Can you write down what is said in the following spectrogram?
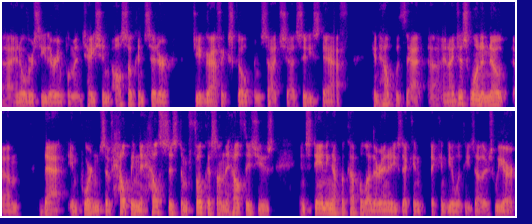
uh, and oversee their implementation. Also consider geographic scope and such. Uh, city staff can help with that. Uh, and I just want to note um, that importance of helping the health system focus on the health issues and standing up a couple other entities that can that can deal with these others. We are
